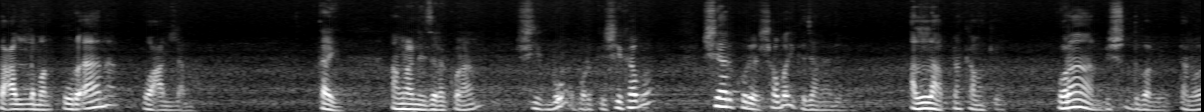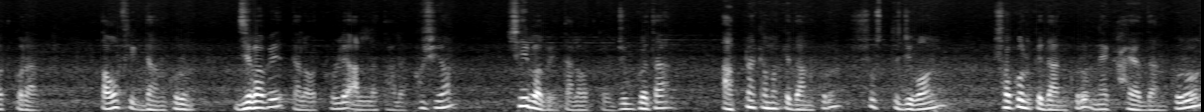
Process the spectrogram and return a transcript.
তাল্লামাল কোরআন ও আল্লাম তাই আমরা নিজেরা কোরআন শিখব, অপরকে শেখাবো, শেয়ার করে সবাইকে জানিয়ে দেব। আল্লাহ আপনাকে আমাকে কোরআন বিশুদ্ধভাবে তেলাওয়াত করার তৌফিক দান করুন। যেভাবে তেলাওয়াত করলে আল্লাহ তাহলে খুশি হন, সেইভাবে তেলাওয়াত করার যোগ্যতা আপনাকে আমাকে দান করুন। সুস্থ জীবন সকলকে দান করুন, নেক হায়াত দান করুন।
